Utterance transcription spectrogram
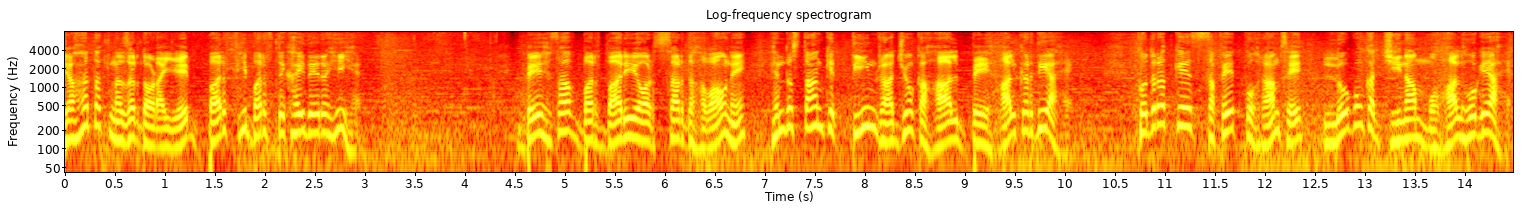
जहाँ तक नज़र दौड़ाइए, बर्फ़ ही बर्फ़ दिखाई दे रही है। बेहिसाब बर्फबारी और सर्द हवाओं ने हिंदुस्तान के तीन राज्यों का हाल बेहाल कर दिया है। कुदरत के सफ़ेद कोहराम से लोगों का जीना मुहाल हो गया है।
